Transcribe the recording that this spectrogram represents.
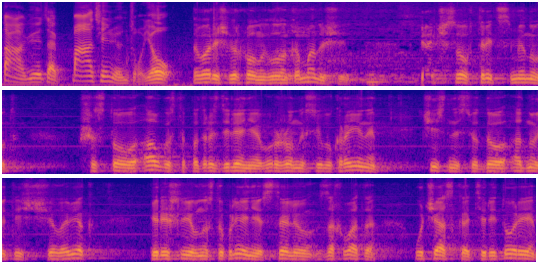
大约在八千人左右。Товарищ Верховный Главнокомандующий, 5 часов 30 минут 6 августа подразделения Вооруженных сил Украины численностью до 1 тысячи человек перешли в наступление с целью захвата участка территории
